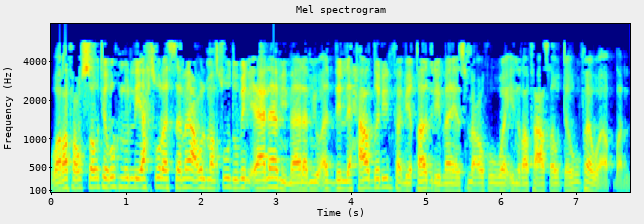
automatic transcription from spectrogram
ورفع الصوت ركن ليحصل السماع المقصود بالإعلام ما لم يؤذن لحاضر فبقدر ما يسمعه وإن رفع صوته فهو أفضل.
